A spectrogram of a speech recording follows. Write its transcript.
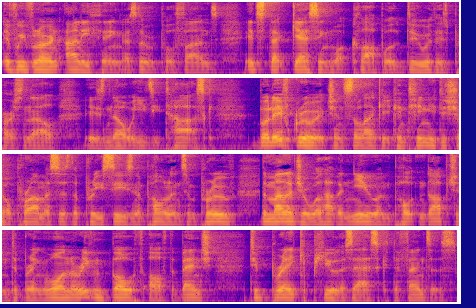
If we've learned anything as Liverpool fans, it's that guessing what Klopp will do with his personnel is no easy task. But if Grujic and Solanke continue to show promise as the pre-season opponents improve, the manager will have a new and potent option to bring one or even both off the bench to break Pulis-esque defences.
